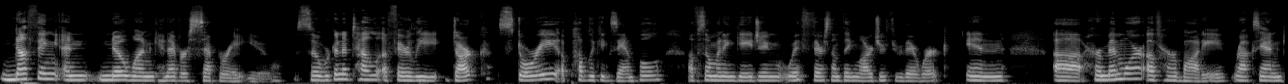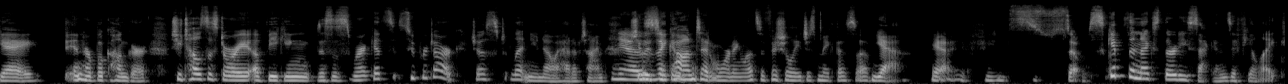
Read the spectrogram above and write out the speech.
nothing and no one can ever separate you. So we're going to tell a fairly dark story, a public example of someone engaging with their something larger through their work in uh, her memoir of her body, Roxane Gay, in her book Hunger. She tells the story of being, this is where it gets super dark, just letting you know ahead of time. Yeah, She this was a content warning. Let's officially just make this up. Yeah. Yeah, if you So skip the next 30 seconds if you like.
